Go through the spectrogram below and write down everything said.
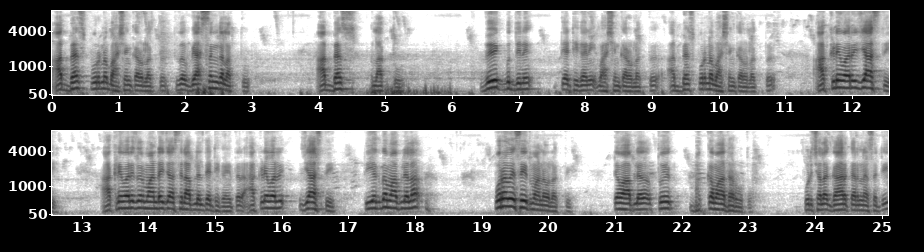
अभ्यासपूर्ण भाषण करावं लागतं. तिथं व्यासंग लागतो. अभ्यास लागतो. विवेकबुद्धीने त्या ठिकाणी भाषण करावं लागतं. अभ्यासपूर्ण भाषण करावं लागतं. आकडेवारी जी असते आकडेवारी जर मांडायची असेल आपल्याला त्या ठिकाणी तर आकडेवारी जी असते ती एकदम आपल्याला पुरावेसहित मांडावं लागते. तेव्हा आपल्याला तो एक भक्कम आधार होतो. पुढच्याला गार करण्यासाठी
